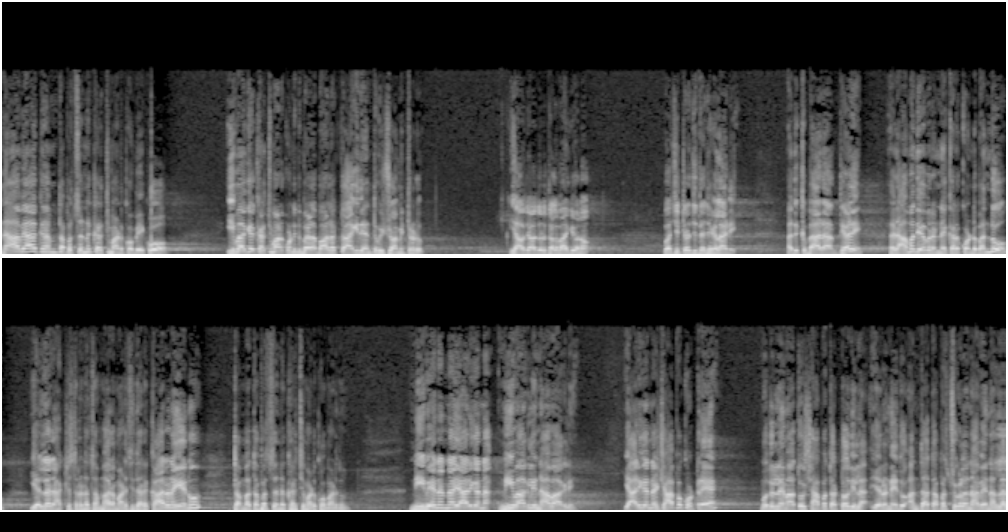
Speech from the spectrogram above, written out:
ನಾವ್ಯಾಕೆ ನಮ್ಮ ತಪಸ್ಸನ್ನು ಖರ್ಚು ಮಾಡ್ಕೋಬೇಕು? ಇವಾಗೆ ಖರ್ಚು ಮಾಡ್ಕೊಂಡಿದ್ದು ಬಹಳ ಬಹಳಷ್ಟು ಆಗಿದೆ ಅಂತ ವಿಶ್ವಾಮಿತ್ರರು. ಯಾವುದಾದ್ರೂ ಸಲುವಾಗಿಯೋನೋ ವಸಿಷ್ಠರ ಜೊತೆ ಜಗಳಾಡಿ, ಅದಕ್ಕೆ ಬೇಡ ಅಂತ ಹೇಳಿ ರಾಮದೇವರನ್ನೇ ಕರ್ಕೊಂಡು ಬಂದು ಎಲ್ಲ ರಾಕ್ಷಸರನ್ನು ಸಂಹಾರ ಮಾಡಿಸಿದ್ದಾರೆ. ಕಾರಣ ಏನು? ತಮ್ಮ ತಪಸ್ಸನ್ನು ಖರ್ಚು ಮಾಡ್ಕೋಬಾರ್ದು. ನೀವೇನನ್ನ ಯಾರಿಗನ್ನ, ನೀವಾಗಲಿ, ನಾವಾಗಲಿ ಯಾರಿಗನ್ನ ಶಾಪ ಕೊಟ್ಟರೆ ಮೊದಲನೇ ಮಾತು ಶಾಪ ತಟ್ಟೋದಿಲ್ಲ. ಎರಡನೇದು, ಅಂಥ ತಪಸ್ಸುಗಳು ನಾವೇನಲ್ಲ.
